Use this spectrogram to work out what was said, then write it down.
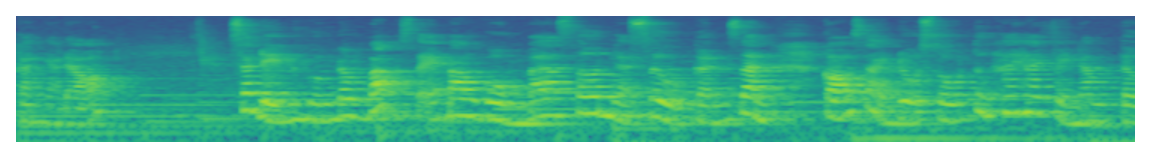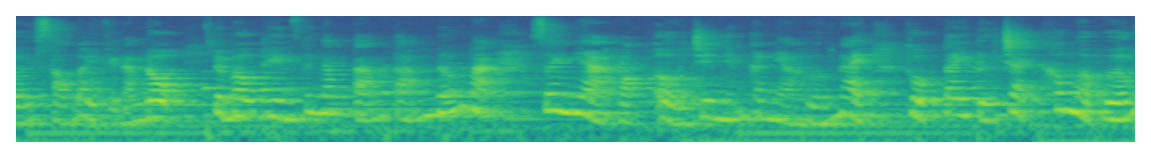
căn nhà đó. Xét đến hướng Đông Bắc sẽ bao gồm ba sơn là Sửu, Cấn, Dần, có giải độ số từ 22,5 tới 67,5 độ. Tuổi Mậu Thìn sinh năm 88 nữ mạng xây nhà hoặc ở trên những căn nhà hướng này thuộc Tây Tứ Trạch không hợp hướng,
